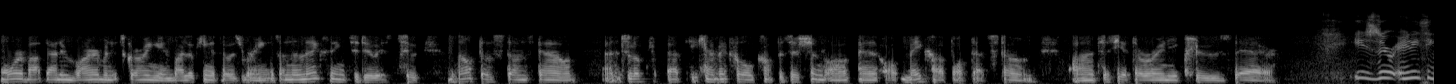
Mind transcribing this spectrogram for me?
more about that environment it's growing in by looking at those rings. And the next thing to do is to melt those stones down and to look at the chemical composition or, uh, or makeup of that stone uh, to see if there are any clues there. Is there anything,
